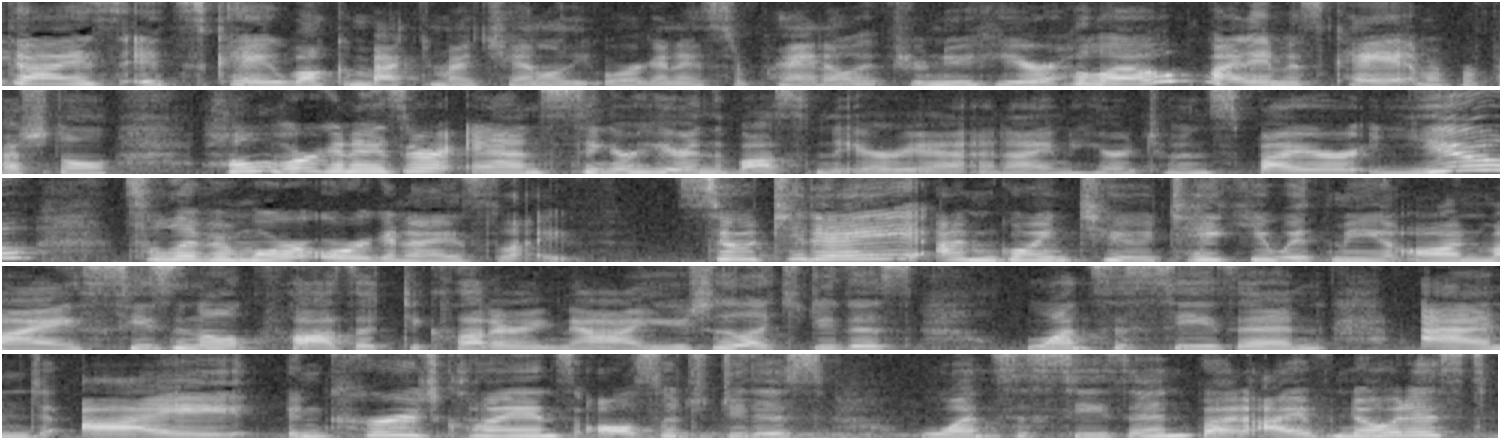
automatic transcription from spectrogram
guys, it's Kay. Welcome back to my channel, The Organized Soprano. If you're new here, hello. My name is Kay. I'm a professional home organizer and singer here in the Boston area, and I'm here to inspire you to live a more organized life. So today I'm going to take you with me on my seasonal closet decluttering. Now I usually like to do this once a season and I encourage clients also to do this once a season but I've noticed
